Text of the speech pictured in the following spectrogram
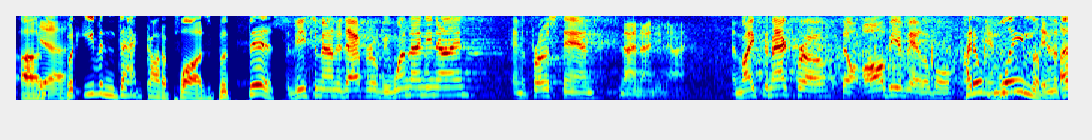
Um, Yeah. But even that got applause. But this, The VESA mount adapter will be 199 and the Pro stand $999. And like the Mac Pro, they'll all be available I don't in blame the, them. in the fall.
